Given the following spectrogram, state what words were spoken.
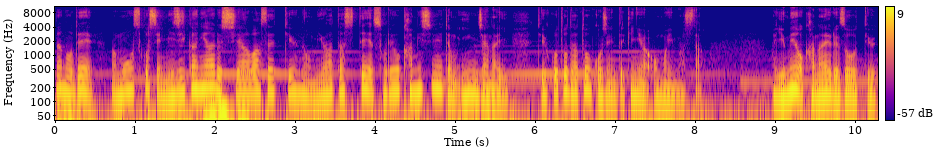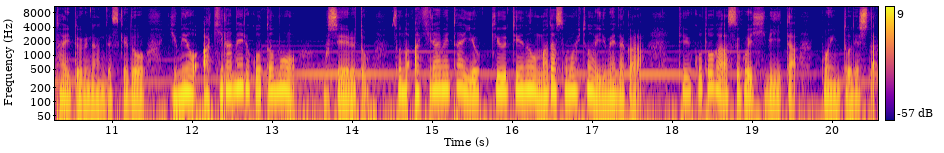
なのでもう少し身近にある幸せっていうのを見渡してそれをかみしめてもいいんじゃないっていうことだと個人的には思いました。夢を叶える像っていうタイトルなんですけど夢を諦めることも教えるとその諦めたい欲求っていうのもまだその人の夢だからっていうことがすごい響いたポイントでした。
